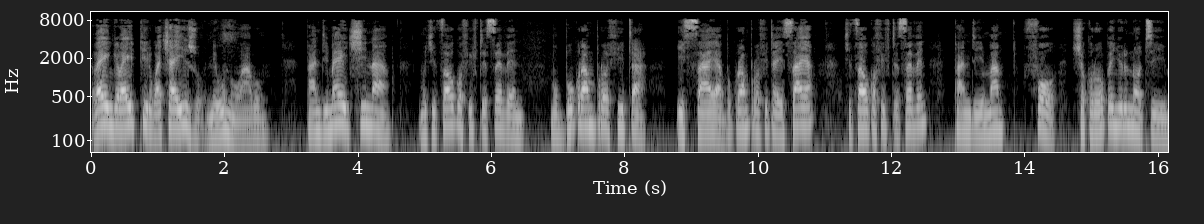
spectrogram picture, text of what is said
vainge vaipirwa chaizvo neunhu hwavo. Pandima yechina muchitsauko 57 mubhuku ramuprofita isaya. Bhuku ramuprofita isaya chitsauko 57 pandima 4 shoko roupenyu rinoti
